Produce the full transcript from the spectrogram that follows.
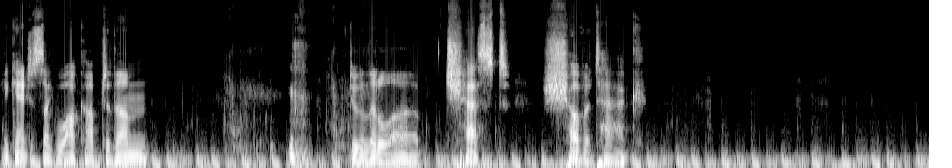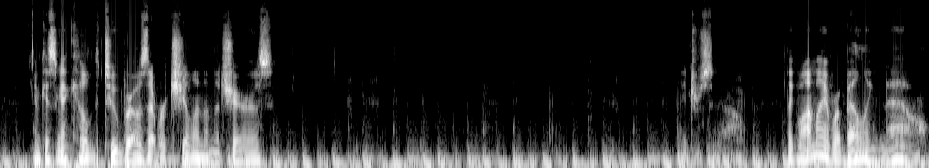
You can't just, like, walk up to them, do a little, uh, chest shove attack. I'm guessing I killed the two bros that were chilling on the chairs. Interesting. Like, why am I rebelling now?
